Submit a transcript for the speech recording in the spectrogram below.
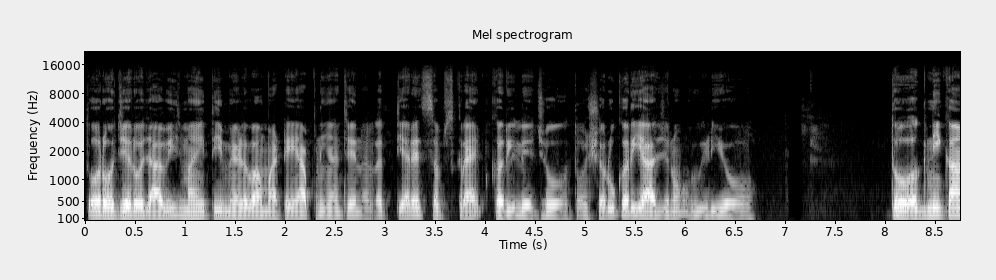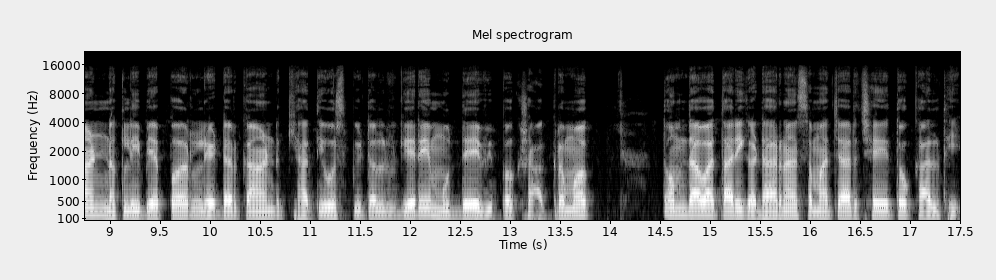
તો રોજે રોજ આવી જ માહિતી મેળવવા માટે આપણી આ ચેનલ અત્યારે જ સબસ્ક્રાઈબ કરી લેજો. તો શરૂ કરીએ આજનો વીડિયો. તો અગ્નિકાંડ, નકલી પેપર લેટરકાંડ ખ્યાતિ હોસ્પિટલ વગેરે મુદ્દે વિપક્ષ આક્રમક. તો અમદાવાદ તારીખ અઢારના સમાચાર છે તો કાલથી.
